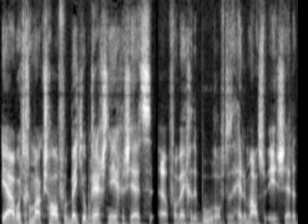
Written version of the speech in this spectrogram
ja, wordt gemakshalve een beetje op rechts neergezet uh, vanwege de boeren. Of dat helemaal zo is, hè, dat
